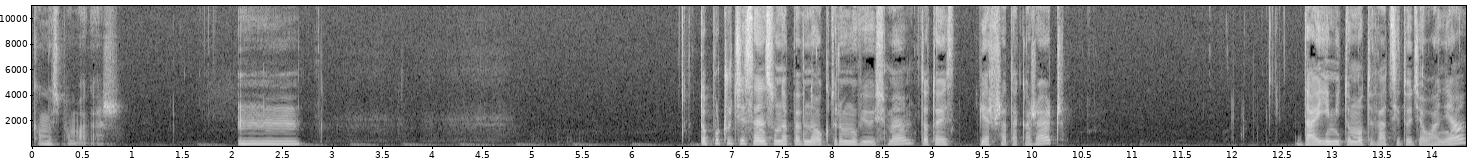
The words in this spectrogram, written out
Komuś pomagasz? Mm, To poczucie sensu na pewno, o którym mówiłyśmy, to to jest pierwsza taka rzecz. Daje mi to motywację do działania.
